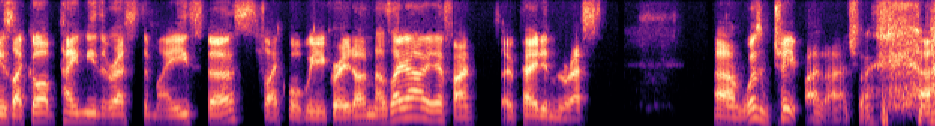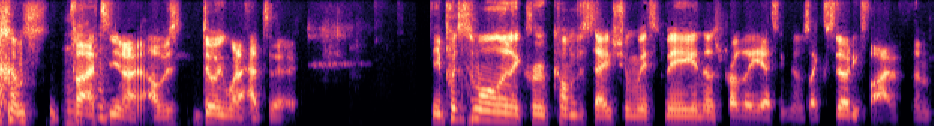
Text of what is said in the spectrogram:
He's like, "Oh, pay me the rest of my ETH first, like what we agreed on." And I was like, "Oh, yeah, fine." So I paid him the rest. Um, wasn't cheap either, actually, um, but you know, I was doing what I had to do. He puts them all in a group conversation with me, and there was probably, I think there was like thirty-five of them,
